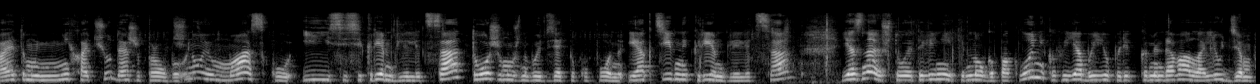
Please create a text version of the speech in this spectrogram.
Поэтому не хочу даже пробовать. Ночную маску и сиси-крем для лица тоже можно будет взять по купону. И активный крем для лица. Я знаю, что у этой линейки много поклонников, и я бы ее порекомендовала людям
